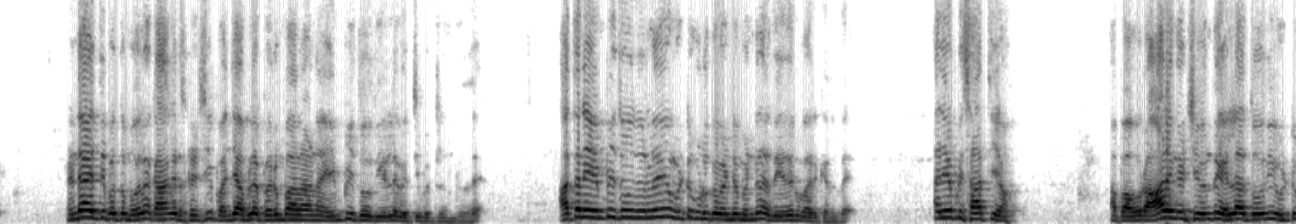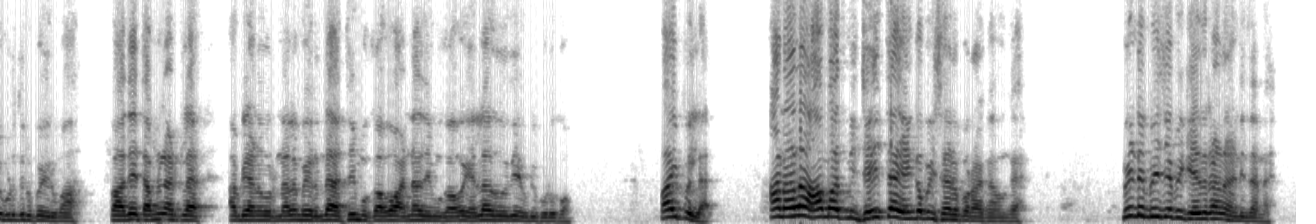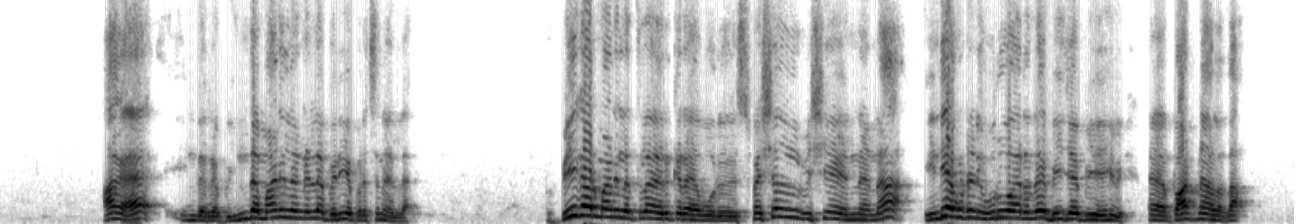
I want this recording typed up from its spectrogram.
ரெண்டாயிரத்தி பத்தொம்போதில் காங்கிரஸ் கட்சி பஞ்சாபில் பெரும்பாலான எம்பி தொகுதிகளில் வெற்றி பெற்றிருந்தது. அத்தனை எம்பி தொகுதிகளையும் விட்டு கொடுக்க வேண்டும் என்று அது எதிர்பார்க்கிறது. அது எப்படி சாத்தியம்? அப்போ ஒரு ஆளுங்கட்சி வந்து எல்லா தொகுதியும் விட்டு கொடுத்துட்டு போயிருமா? இப்போ அதே தமிழ்நாட்டில் அப்படியான ஒரு நிலைமை இருந்தால் திமுகவோ அதிமுகவோ எல்லா தொகுதியும் எப்படி கொடுக்கும்? வாய்ப்பு இல்லை. ஆனாலும் ஆம் ஆத்மி ஜெயித்தா எங்கே போய் சேர போகிறாங்க அவங்க? மீண்டும் பிஜேபிக்கு எதிரான அணி தானே? ஆக இந்த இந்த மாநிலங்களில் பெரிய பிரச்சனை இல்லை. பீகார் மாநிலத்தில் இருக்கிற ஒரு ஸ்பெஷல் விஷயம் என்னன்னா இந்தியா கூட்டணி உருவாகிறதே பிஜேபி பாட்னால தான்.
